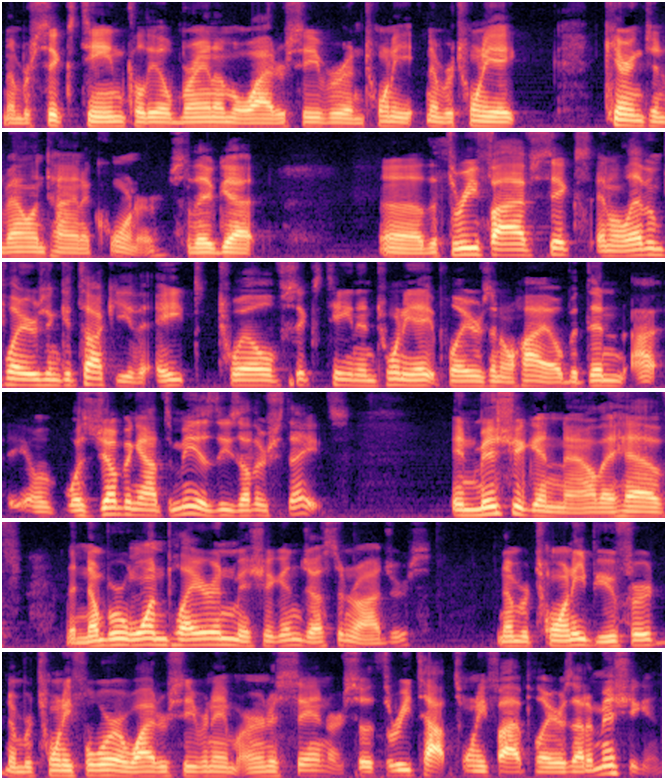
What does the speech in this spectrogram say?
number 16, Khalil Branham, a wide receiver, and 20, number 28, Carrington Valentine, a corner. So they've got uh, the 3, 5, 6, and 11 players in Kentucky, the 8, 12, 16, and 28 players in Ohio. But then I, you know, what's jumping out to me is these other states. In Michigan now, they have the number one player in Michigan, Justin Rogers. Number 20, Buford. Number 24, a wide receiver named Ernest Sanders. So three top 25 players out of Michigan.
